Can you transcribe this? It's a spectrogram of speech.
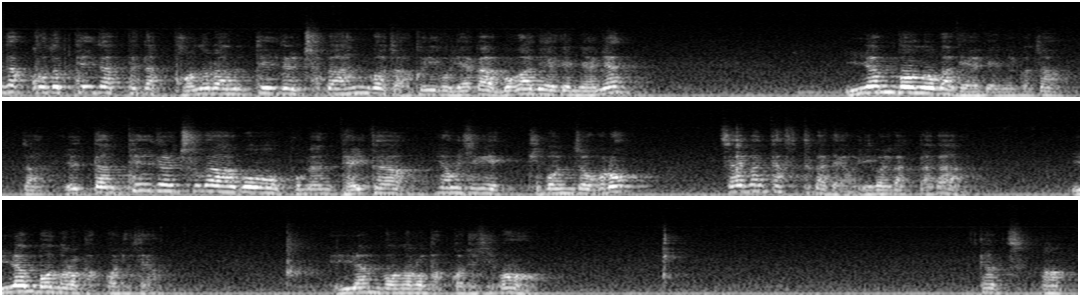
환자 코드 필드 앞에다 번호라는 필드를 추가한 거죠. 그리고 얘가 뭐가 돼야 되냐면 일련 번호가 돼야 되는 거죠. 자, 일단 필드를 추가하고 보면 데이터 형식이 기본적으로 짧은 텍스트가 돼요. 이걸 갖다가 일련 번호로 바꿔주세요. 일련 번호로 바꿔주시고. 어,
